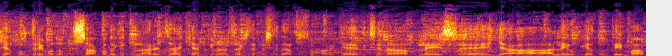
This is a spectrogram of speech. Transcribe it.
για τον τρίποντο του Σάκοντα και του Λαρετζάκη, αν και ο Λαρετζάκης δεν βρίσκεται αυτός στο παρκέ, έδειξε ένα place ε, για alley-oop για το τίμα.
